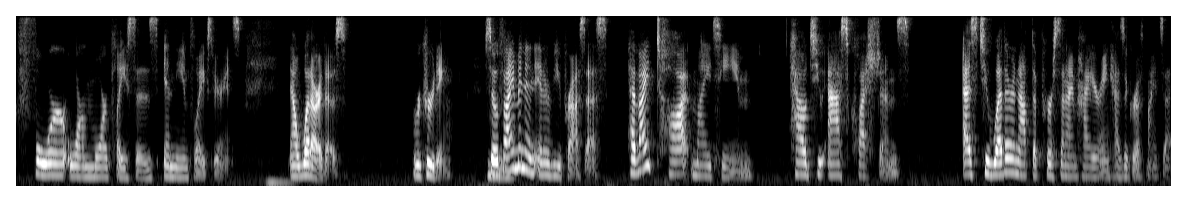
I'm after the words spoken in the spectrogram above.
four or more places in the employee experience. Now, what are those? Recruiting. So mm-hmm. if I'm in an interview process, have I taught my team how to ask questions as to whether or not the person I'm hiring has a growth mindset?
